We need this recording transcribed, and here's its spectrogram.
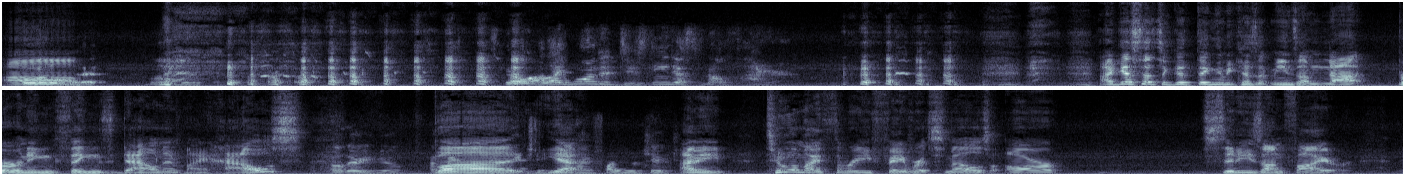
Um, a little bit. A little bit. so I like going to Disney to smell fire. I guess that's a good thing because it means I'm not burning things down at my house. Oh, there you go. I but yeah, I mean, two of my three favorite smells are cities on fire.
